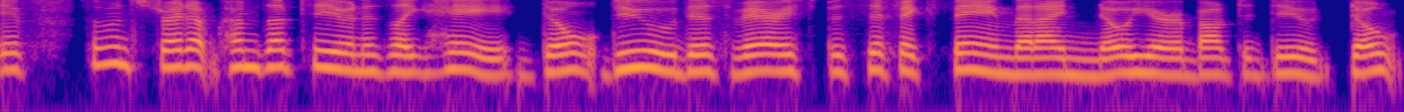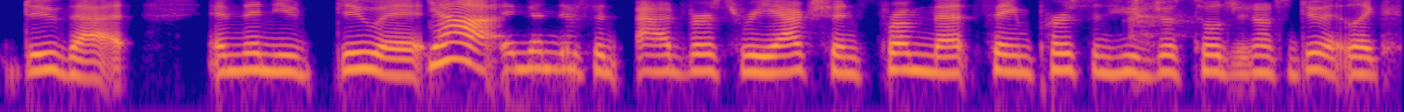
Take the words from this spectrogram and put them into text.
if someone straight up comes up to you and is like, hey, don't do this very specific thing that I know you're about to do, don't do that. And then you do it. Yeah. And then there's an adverse reaction from that same person who just told you not to do it. Like,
